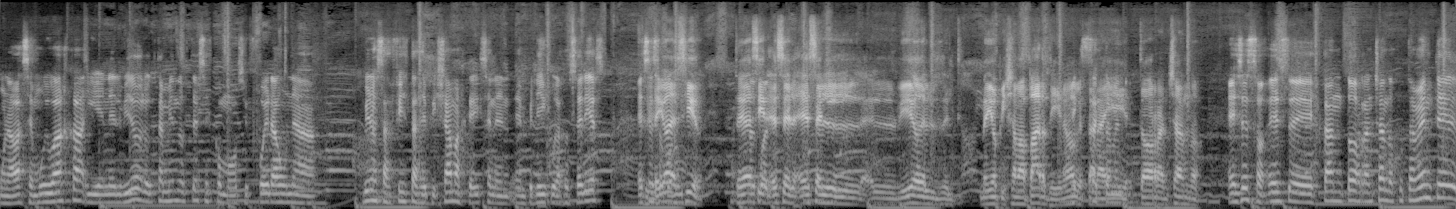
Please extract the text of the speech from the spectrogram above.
una base muy baja y en el video lo que están viendo ustedes es como si fuera una... ¿Vieron esas fiestas de pijamas que dicen en, películas o series? Es te iba a decir, te iba a decir, es el, es el, el video del, medio pijama party, ¿no? Que están ahí todos ranchando. Es eso, es, eh, están todos ranchando justamente,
